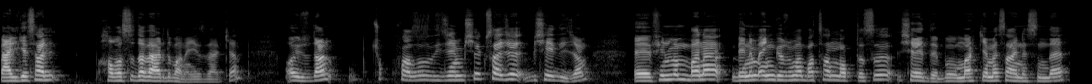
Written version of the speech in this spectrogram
belgesel havası da verdi bana izlerken. O yüzden çok fazla diyeceğim bir şey yok. Sadece bir şey diyeceğim. Ee, filmin bana benim en gözüme batan noktası şeydi. Bu mahkeme sahnesinde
